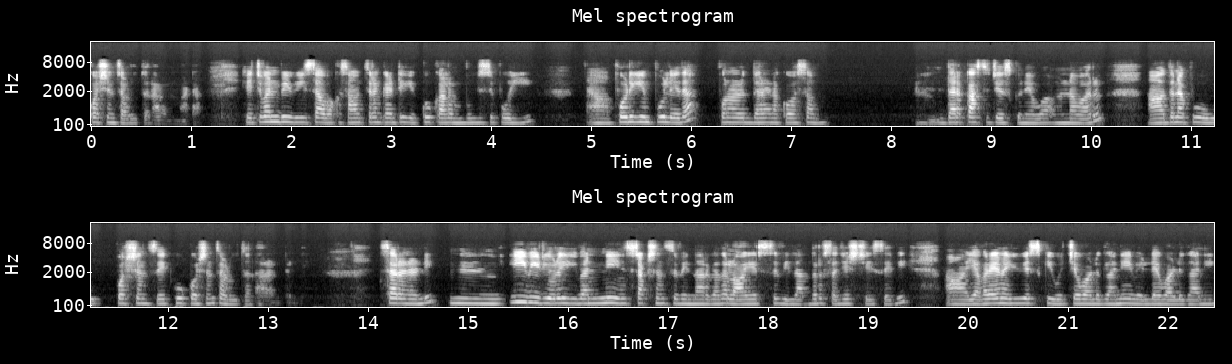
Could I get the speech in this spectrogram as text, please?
క్వశ్చన్స్ అడుగుతున్నారు అనమాట హెచ్ వన్ బి వీసా ఒక సంవత్సరం కంటే ఎక్కువ కాలం ముగిసిపోయి పొడిగింపు లేదా పునరుద్ధరణ కోసం దరఖాస్తు చేసుకునే ఉన్నవారు అదనపు క్వశ్చన్స్ ఎక్కువ క్వశ్చన్స్ అడుగుతున్నారంటే. సరేనండి. ఈ వీడియోలో ఇవన్నీ ఇన్స్ట్రక్షన్స్ విన్నారు కదా లాయర్స్ వీళ్ళందరూ సజెస్ట్ చేసేవి ఎవరైనా యూఎస్కి వచ్చేవాళ్ళు కానీ వెళ్ళేవాళ్ళు కానీ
